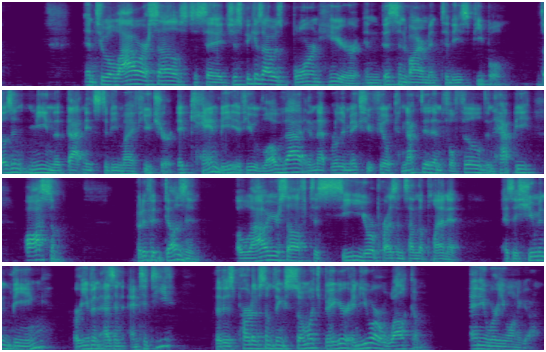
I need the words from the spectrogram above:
And to allow ourselves to say, just because I was born here in this environment to these people, doesn't mean that that needs to be my future. It can be if you love that and that really makes you feel connected and fulfilled and happy. Awesome. But if it doesn't, allow yourself to see your presence on the planet as a human being or even as an entity that is part of something so much bigger, and you are welcome anywhere you want to go.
